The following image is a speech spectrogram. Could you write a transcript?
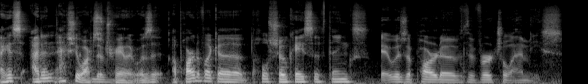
I guess I didn't actually watch the, trailer. Was it a part of like a whole showcase of things? It was a part of the virtual Emmys,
